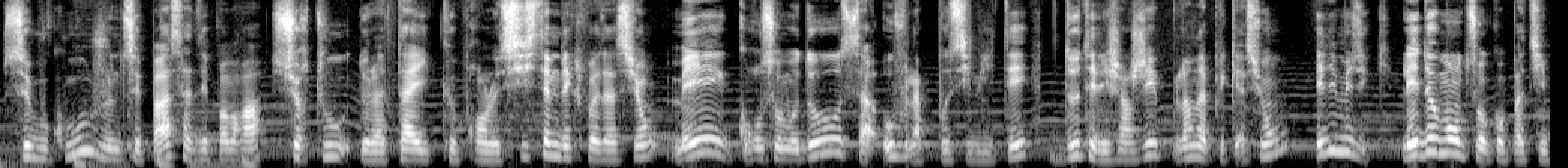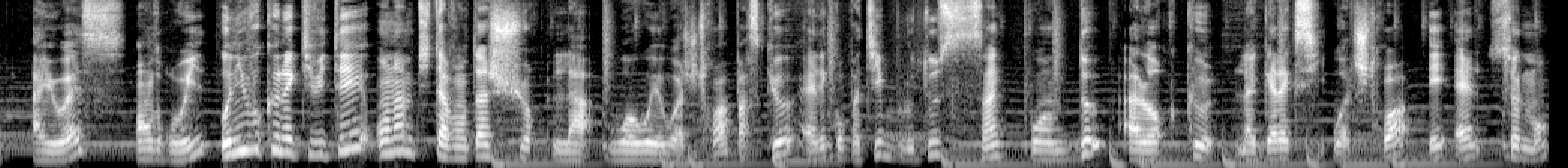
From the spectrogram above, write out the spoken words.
c'est beaucoup? Je ne sais pas, ça dépendra surtout de la taille que prend le système d'exploitation, mais grosso modo ça ouvre la possibilité de télécharger plein d'applications et des musiques. Les deux montres sont compatibles iOS, Android. Au niveau connectivité, on a un petit avantage sur la Huawei Watch 3 parce qu'elle est compatible Bluetooth 5.2 alors que la Galaxy Watch 3 est elle seulement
